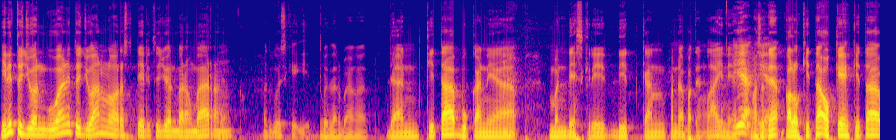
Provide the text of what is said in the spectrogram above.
ini tujuan gua nih tujuan lo harus jadi tujuan bareng-bareng buat gue sih kayak gitu Benar banget. Dan kita bukannya mendiskreditkan pendapat yang lain ya. Iya, Maksudnya kalau kita oke kita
